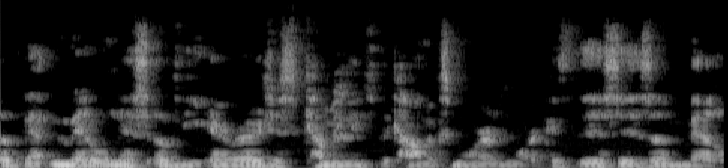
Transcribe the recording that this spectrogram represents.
of that metalness of the era just coming into the comics more and more because this is a metal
